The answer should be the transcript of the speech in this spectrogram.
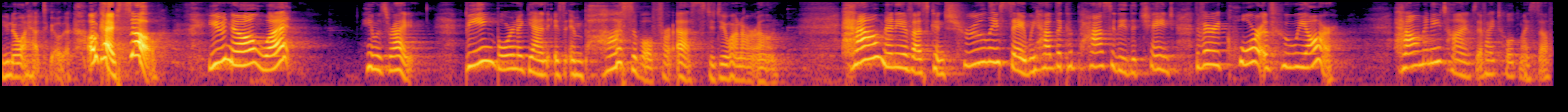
you know I had to go there. Okay, so, you know what? He was right. Being born again is impossible for us to do on our own. How many of us can truly say we have the capacity to change the very core of who we are? How many times have I told myself,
